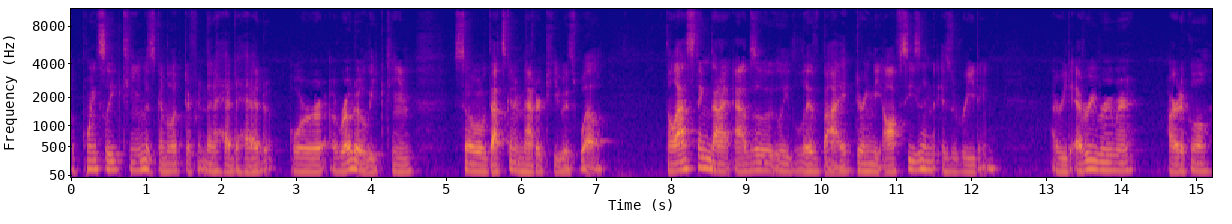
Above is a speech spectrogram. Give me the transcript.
A points league team is going to look different than a head to head or a roto league team. So that's going to matter to you as well. The last thing that I absolutely live by during the off season is reading. I read every rumor, article,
